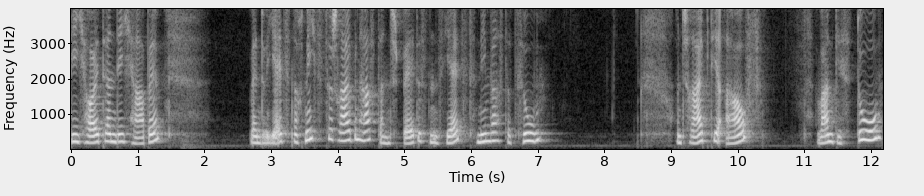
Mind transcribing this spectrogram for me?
die ich heute an dich habe. Wenn du jetzt noch nichts zu schreiben hast, dann spätestens jetzt nimm was dazu und schreib dir auf, wann bist du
